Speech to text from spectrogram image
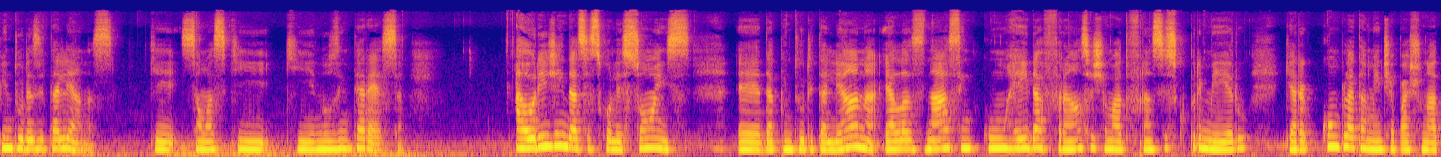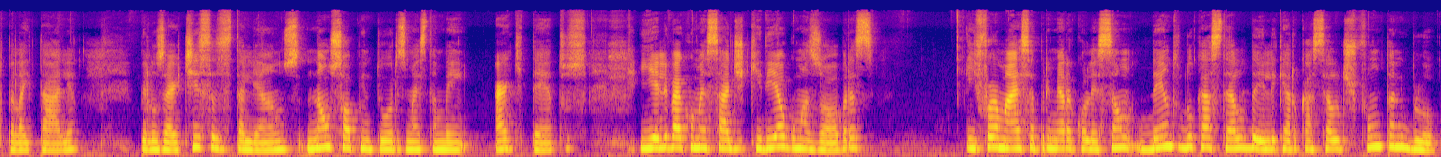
pinturas italianas, que são as que, que nos interessam. A origem dessas coleções é, da pintura italiana, elas nascem com um rei da França chamado Francisco I, que era completamente apaixonado pela Itália pelos artistas italianos, não só pintores, mas também arquitetos, e ele vai começar a adquirir algumas obras e formar essa primeira coleção dentro do castelo dele, que era o castelo de Fontainebleau.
